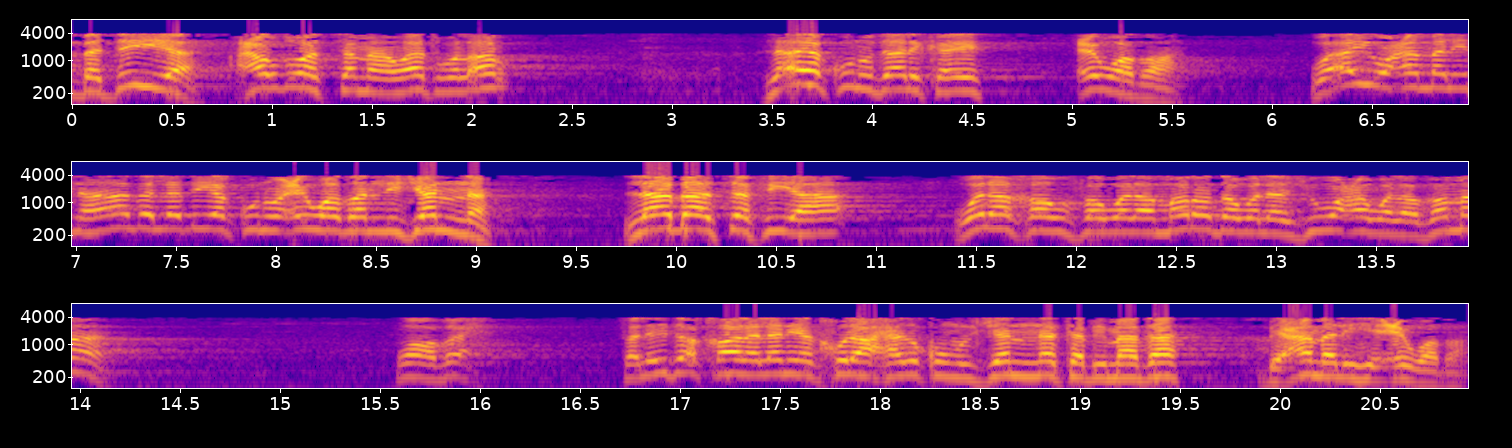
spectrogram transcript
أبدية عرضها السماوات والأرض. لا يكون ذلك إيه؟ عوضا. وأي عمل هذا الذي يكون عوضا لجنة؟ لا بأس فيها ولا خوف ولا مرض ولا جوع ولا ظمأ. واضح؟ فلذا قال لن يدخل أحدكم الجنة بماذا؟ بعمله عوضا.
